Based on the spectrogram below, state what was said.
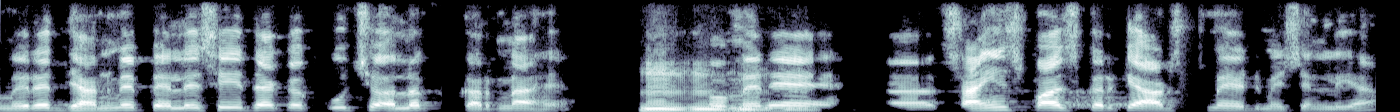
मेरे ध्यान में पहले से ही था कि कुछ अलग करना है, हुँ, हुँ, तो हुँ, मैंने साइंस पास करके आर्ट्स में एडमिशन लिया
